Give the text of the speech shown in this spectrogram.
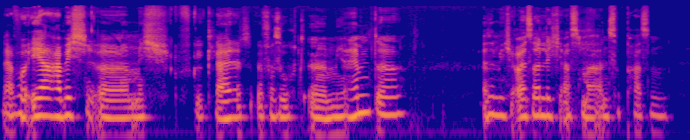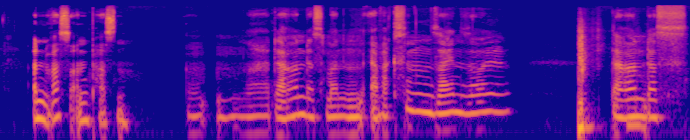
Na, wo eher habe ich äh, mich gekleidet, äh, versucht, äh, mir Hemde, also mich äußerlich erstmal anzupassen. An was anpassen? Ähm, na, daran, dass man erwachsen sein soll. Daran, dass,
